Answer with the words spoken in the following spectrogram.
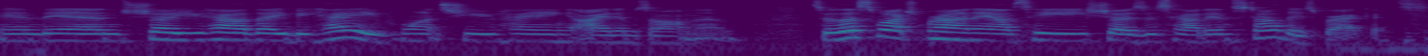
and then show you how they behave once you hang items on them. So let's watch Brian now as he shows us how to install these brackets.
